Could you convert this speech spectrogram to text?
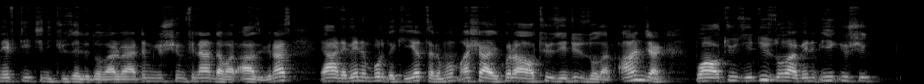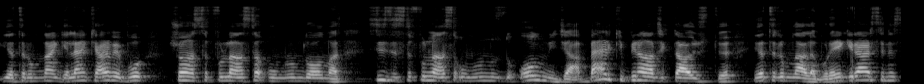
NFT için 250 dolar verdim. Yushin falan da var az biraz. Yani benim buradaki yatırımım aşağı yukarı 600-700 dolar. Ancak bu 600-700 dolar benim ilk Yushin yatırımdan gelen kar ve bu şu an sıfırlansa umurumda olmaz. Siz de sıfırlansa umurunuzda olmayacağı belki birazcık daha üstü yatırımlarla buraya girersiniz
